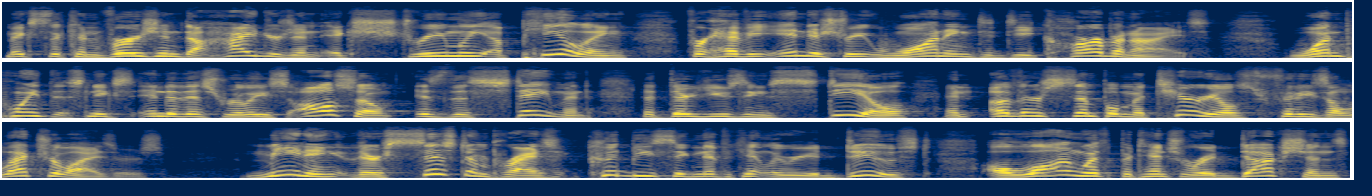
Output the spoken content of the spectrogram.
makes the conversion to hydrogen extremely appealing for heavy industry wanting to decarbonize. One point that sneaks into this release also is the statement that they're using steel and other simple materials for these electrolyzers meaning their system price could be significantly reduced along with potential reductions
